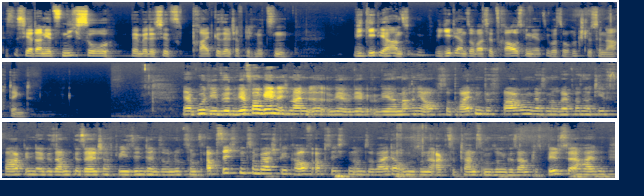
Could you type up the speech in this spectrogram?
Das ist ja dann jetzt nicht so, wenn wir das jetzt breit gesellschaftlich nutzen. Wie geht ihr an, wie geht ihr an sowas jetzt raus, wenn ihr jetzt über so Rückschlüsse nachdenkt? Ja gut, wie würden wir vorgehen? Ich meine, äh, wir, wir, wir machen ja auch so Breitenbefragungen, dass man repräsentativ fragt in der Gesamtgesellschaft, wie sind denn so Nutzungsabsichten zum Beispiel, Kaufabsichten und so weiter, um so eine Akzeptanz, um so ein gesamtes Bild zu erhalten.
